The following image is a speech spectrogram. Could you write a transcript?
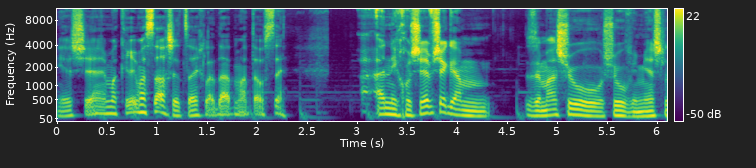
יש מקריא מסך שצריך לדעת מה אתה עושה. אני חושב שגם זה משהו שוב אם יש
